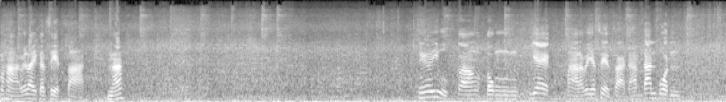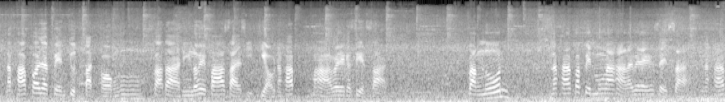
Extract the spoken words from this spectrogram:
มหาวิทยาลัยเกษตรศาสตร์นะ นี่ก็อยู่กลางตรงแยกมหาวิทยาลัยเกษตรศาสตร์นะครับ ด้านบนนะครับ ก็จะเป็นจุดตัดของสถานีรถไฟฟ้าสายสีเขียวนะครับ มหาวิทยาลัยเกษตรศาสตร์ ฝั่งนู้นนะครับ ก็เป็นมหาวิทยาลัยเกษตรศาสตร์นะครับ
